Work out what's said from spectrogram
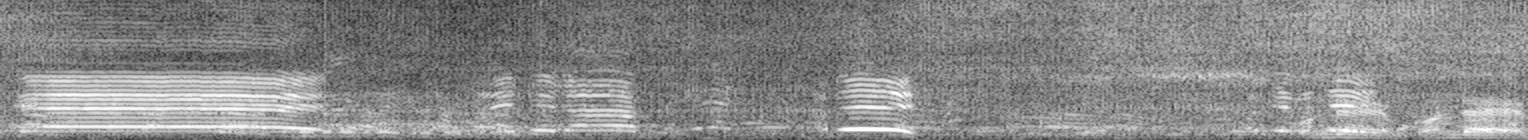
Okey. Kereta jam. Habis. Habis, habis. Kondem, kondem.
